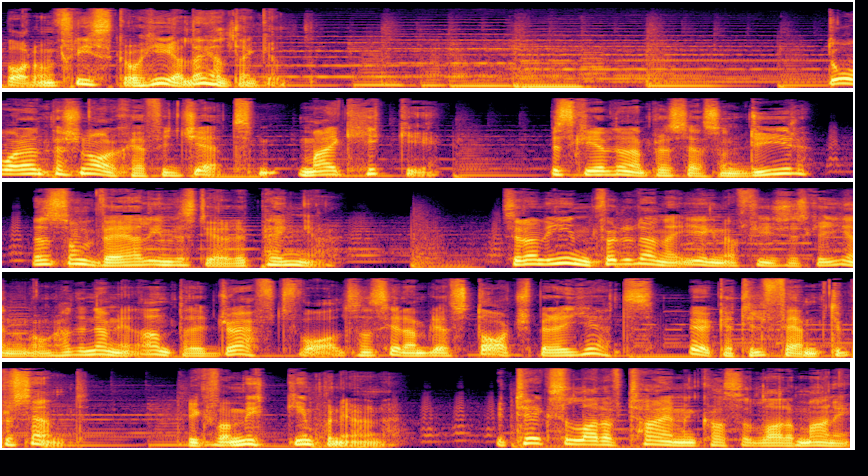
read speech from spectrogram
Var de friska och hela helt enkelt? Dåvarande personalchef i Jets, Mike Hickey, beskrev denna process som dyr men som väl investerade pengar. Sedan de införde denna egna fysiska genomgång hade nämligen antalet draftval som sedan blev startspelare Jets ökat till 50 procent, vilket var mycket imponerande. It takes a lot of time and costs a lot of money,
